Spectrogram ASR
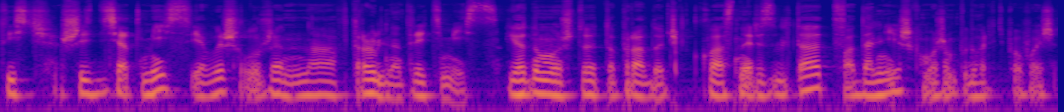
1060 в месяц я вышел уже на второй или на третий месяц. Я думаю, что это правда очень классный результат. О дальнейших можем поговорить попозже.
